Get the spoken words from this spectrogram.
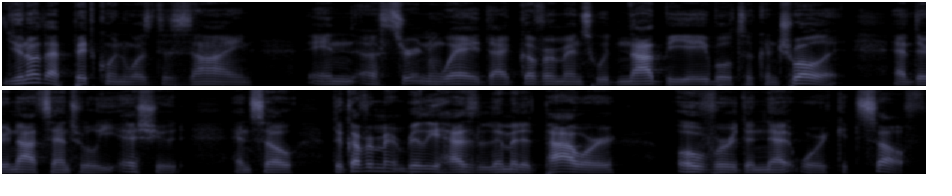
you know that Bitcoin was designed in a certain way that governments would not be able to control it, and they're not centrally issued. And so the government really has limited power over the network itself.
